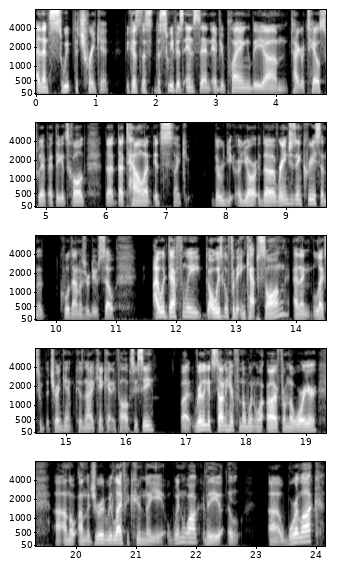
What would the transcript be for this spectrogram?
and then sweep the trinket because the the sweep is instant. If you're playing the um, Tiger Tail sweep, I think it's called the the talent. It's like the your the range is increased and the cooldown is reduced. So I would definitely always go for the incap song and then leg sweep the trinket because now you can't get any follow up CC. But really good stun here from the wind, uh, from the warrior uh, on the on the druid. We life cocoon the windwalk the uh, warlock,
